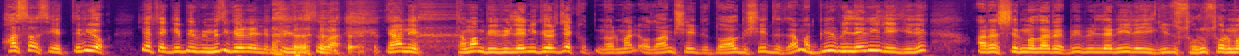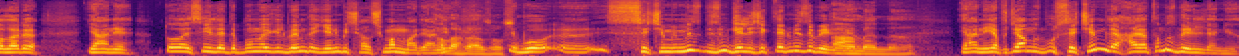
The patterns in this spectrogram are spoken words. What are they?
hassasiyetleri yok. Yeter ki birbirimizi görelim duygusu var. Yani tamam birbirlerini görecek normal olan bir şeydir, doğal bir şeydir ama birbirleriyle ilgili araştırmaları, birbirleriyle ilgili soru sormaları yani dolayısıyla da bununla ilgili benim de yeni bir çalışmam var yani. Allah razı olsun. Bu e, seçimimiz bizim geleceklerimizi belirliyor. Amenna. Yani yapacağımız bu seçimle hayatımız belirleniyor.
